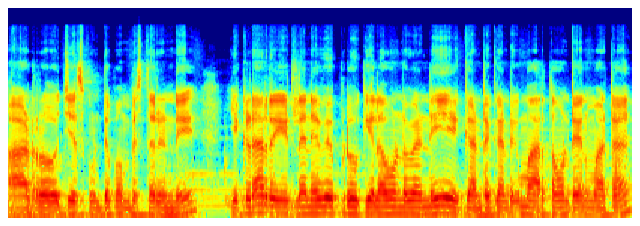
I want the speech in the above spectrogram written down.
ఆర్డర్ చేసుకుంటే పంపిస్తారండి. ఇక్కడ రేట్లు అనేవి ఎప్పుడు ఒకేలా ఉండవండి. గంట గంటకి మారుతూ ఉంటాయన్నమాట.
